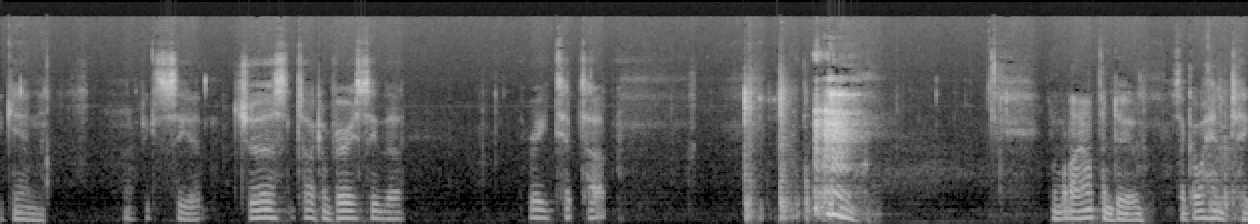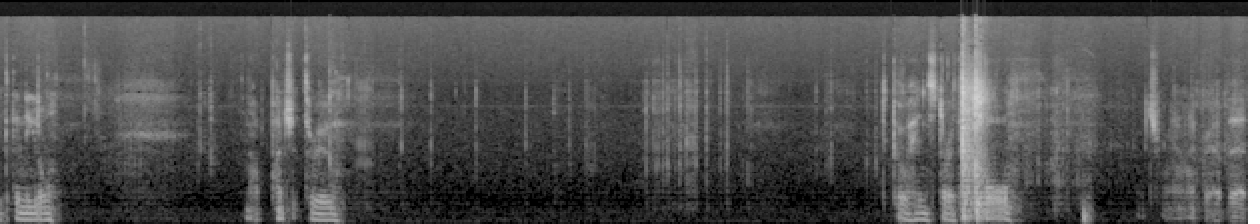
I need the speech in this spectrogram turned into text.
Again, I don't know if you can see it, just until I can very see the very tip top. And what I often do is I go ahead and take the needle and I'll punch it through. To go ahead and start that hole. Reach around, I grab that.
